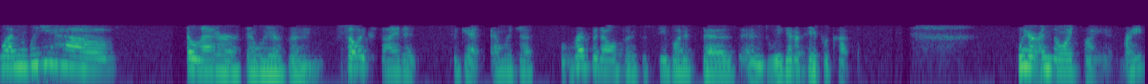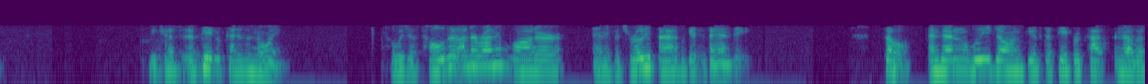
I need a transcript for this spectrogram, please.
when we have a letter that we have been so excited to get and we just rip it open to see what it says and we get a paper cut, we are annoyed by it, right? Because a paper cut is annoying. So we just hold it under running water and if it's really bad, we get a Band-Aid. So, and then we don't give the paper cut another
